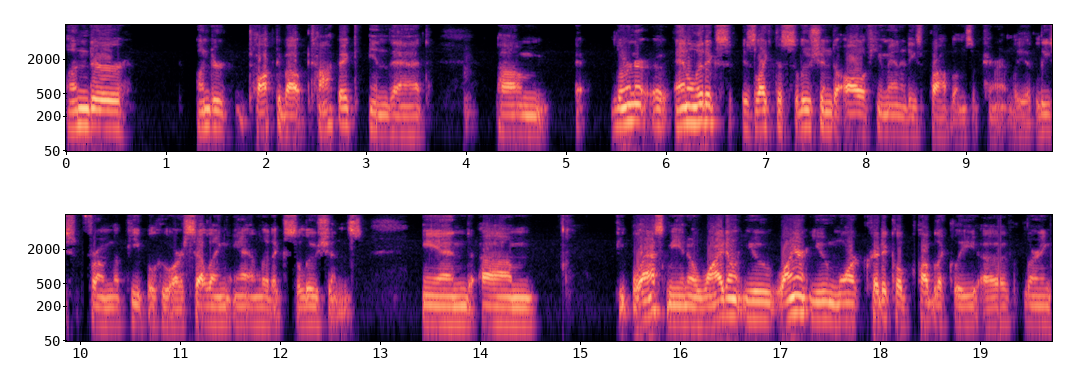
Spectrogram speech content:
under under talked about topic in that um, learner uh, analytics is like the solution to all of humanity's problems, apparently, at least from the people who are selling analytic solutions. And um, people ask me, you know, why don't you, why aren't you more critical publicly of learning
